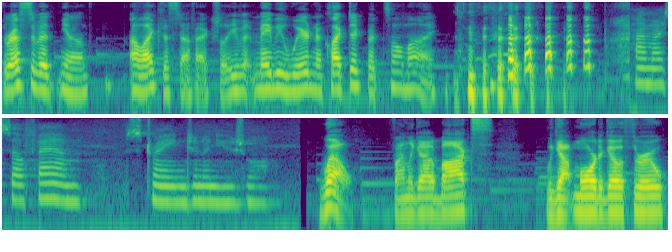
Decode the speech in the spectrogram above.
The rest of it, you know, I like this stuff actually. Even maybe weird and eclectic, but so am I. I myself am strange and unusual. Well, finally got a box. We got more to go through.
